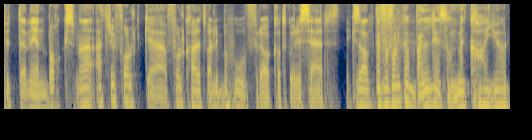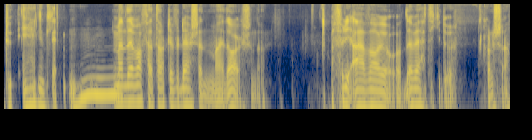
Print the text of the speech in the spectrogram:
putt den i en boks, men jeg, jeg tror folk, eh, folk har et veldig behov for å kategorisere. ikke sant? For folk er veldig sånn Men hva gjør du egentlig? Mm. Men det var fett artig, for det skjedde med meg i dag. skjønner du. Fordi jeg var jo Det vet ikke du, kanskje.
